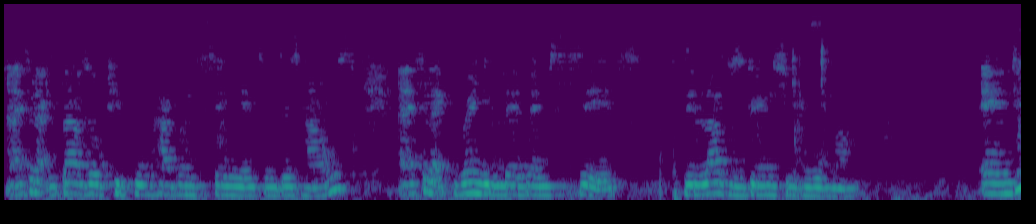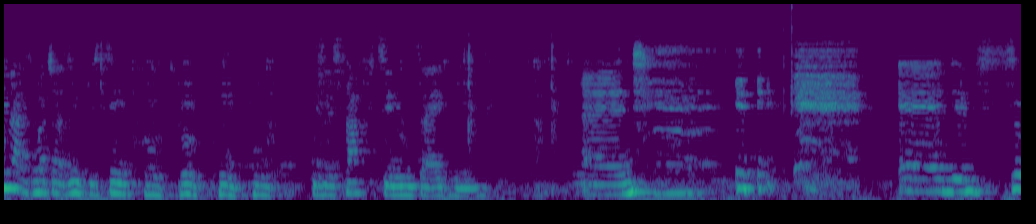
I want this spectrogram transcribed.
and i feel like that's what people haven't seen yet in this house and i feel like when you let them see it the love is going to grow more and in as much as people see there's a safety inside him and and it's so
